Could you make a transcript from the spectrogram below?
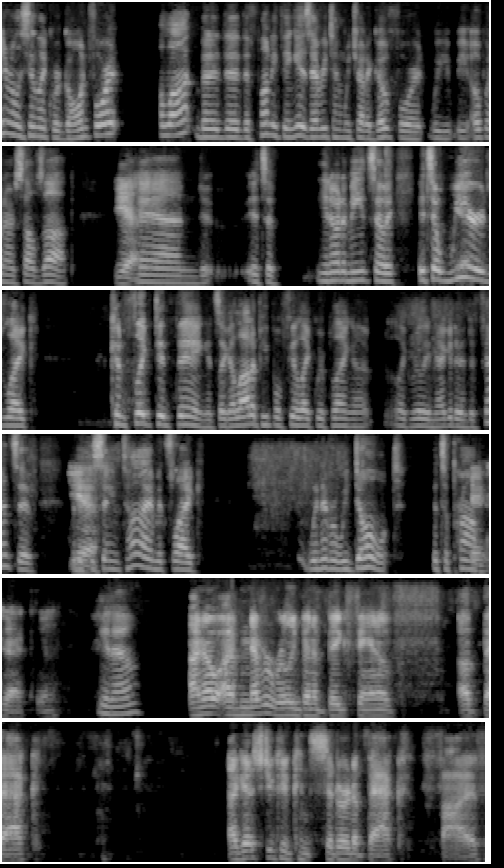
didn't really seem like we're going for it a lot. But the the funny thing is, every time we try to go for it, we we open ourselves up, Yeah. and it's a you know what I mean. So it, it's a weird like conflicted thing. It's like a lot of people feel like we're playing a like really negative and defensive, but at the same time, it's like whenever we don't, it's a problem. Exactly. You know. I know I've never really been a big fan of a back. I guess you could consider it a back five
